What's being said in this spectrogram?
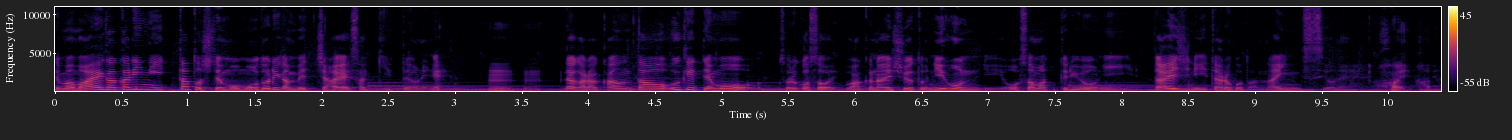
でまあ前がかりに行ったとしても戻りがめっちゃ速いさっき言ったようにねうんうん。だからカウンターを受けてもそれこそ枠内シュート2本に収まってるように大事に至ることはないんですよねはいはい。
